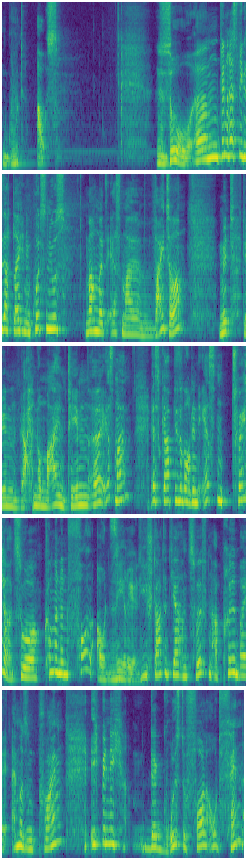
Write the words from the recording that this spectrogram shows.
gut aus. So, ähm, den Rest wie gesagt gleich in den kurzen News. Machen wir jetzt erstmal weiter mit den ja, normalen Themen. Äh, erstmal, es gab diese Woche den ersten Trailer zur kommenden Fallout-Serie. Die startet ja am 12. April bei Amazon Prime. Ich bin nicht der größte Fallout-Fan,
